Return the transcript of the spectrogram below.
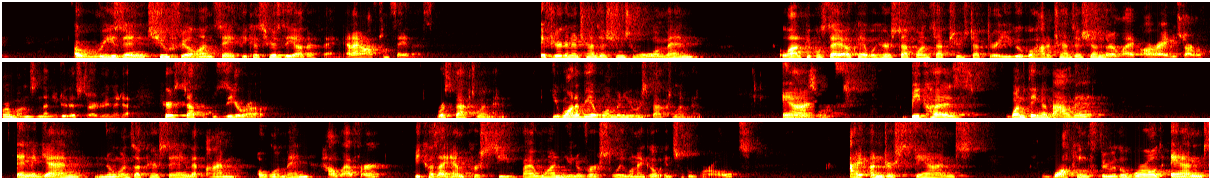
a reason to feel unsafe. Because here's the other thing, and I often say this if you're going to transition to a woman, a lot of people say, okay, well, here's step one, step two, step three. You Google how to transition, they're like, all right, you start with hormones and then you do this surgery. And then here's step zero respect women. You want to be a woman, you respect women. And Amazing. because one thing about it, and again, no one's up here saying that I'm a woman. However, because I am perceived by one universally when I go into the world, I understand walking through the world and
